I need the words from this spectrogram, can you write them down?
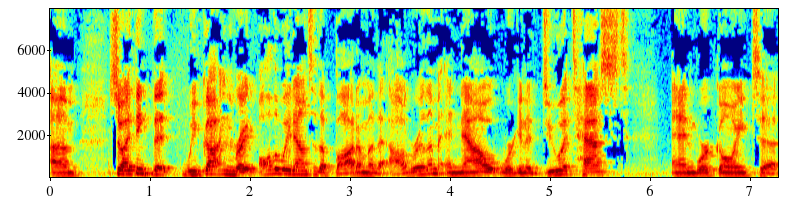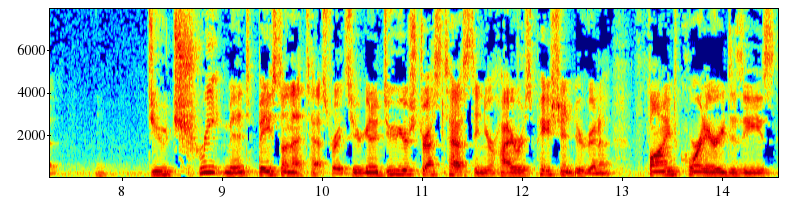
Um, so I think that we've gotten right all the way down to the bottom of the algorithm, and now we're going to do a test and we're going to do treatment based on that test, right? So you're going to do your stress test in your high risk patient, you're going to find coronary disease,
